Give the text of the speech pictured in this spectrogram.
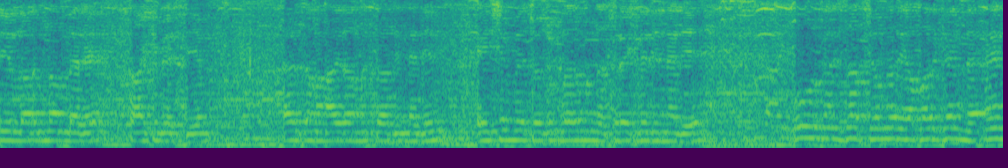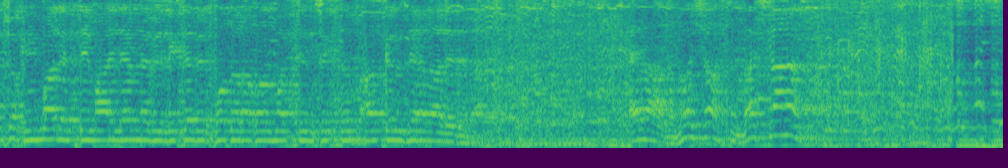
liseli yıllarından beri takip ettiğim, her zaman hayranlıkla dinlediğim, eşim ve çocuklarımın da sürekli dinlediği, bu organizasyonları yaparken de en çok ihmal ettiğim ailemle birlikte bir fotoğraf almak için çıktım. Hakkınızı helal edin. Helal hoş olsun başkanım. Başı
